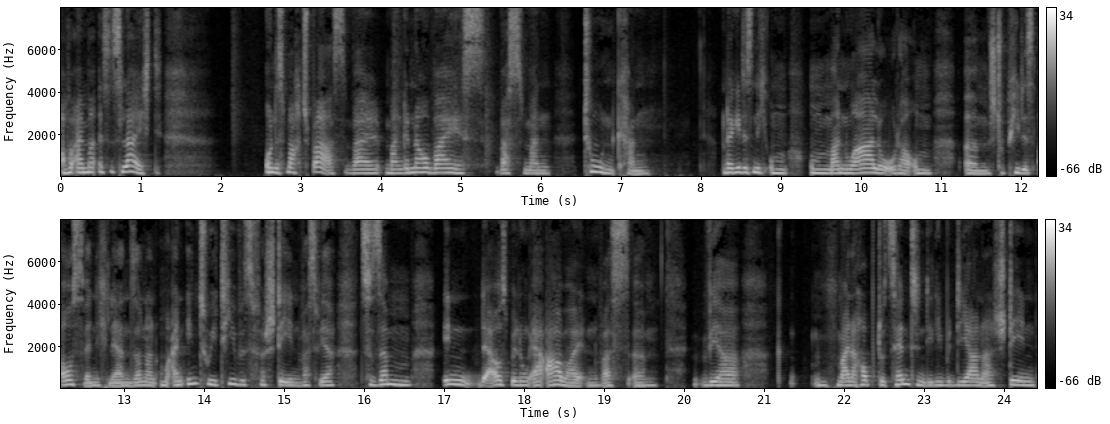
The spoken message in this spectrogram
auf einmal ist es leicht. Und es macht Spaß, weil man genau weiß, was man tun kann. Und da geht es nicht um, um Manuale oder um ähm, stupides Auswendiglernen, sondern um ein intuitives Verstehen, was wir zusammen in der Ausbildung erarbeiten, was ähm, wir meine Hauptdozentin, die liebe Diana Stehen,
